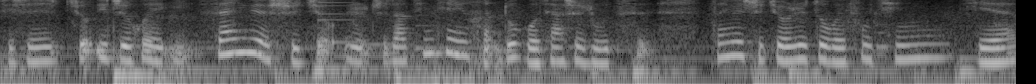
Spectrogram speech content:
其实就一直会以三月十九日，直到今天，有很多国家是如此。三月十九日作为父亲节，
